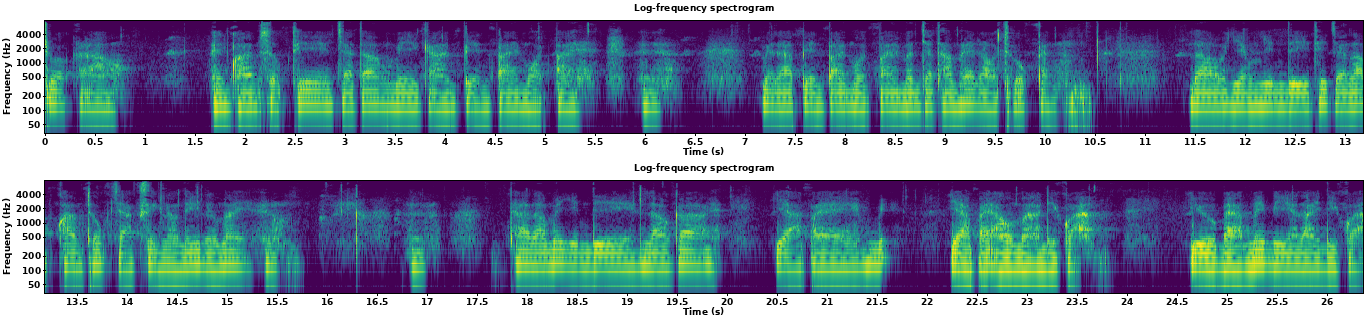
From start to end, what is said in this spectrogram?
ชั่วคราว เป็นความสุขที่จะต้องมีการเปลี่ยนไปหมดไป เวลาเปลี่ยนไปหมดไป มันจะทำให้เราทุกข์กัน เรายังยินดีที่จะรับความทุกข์จากสิ่งเหล่านี้หรือไม่ ถ้าเราไม่ยินดี เราก็อย่าไปอย่าไปเอามาดีกว่า อยู่แบบไม่มีอะไรดีกว่า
